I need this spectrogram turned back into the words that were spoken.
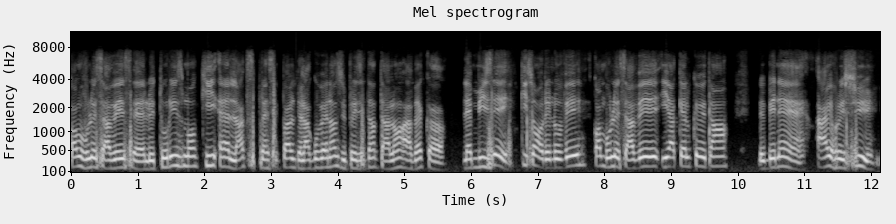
comme vous le savez, c'est le tourisme qui est l'axe principal de la gouvernance du président Talon avec euh, les musées qui sont rénovés. Comme vous le savez, il y a quelques temps, le Bénin a reçu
